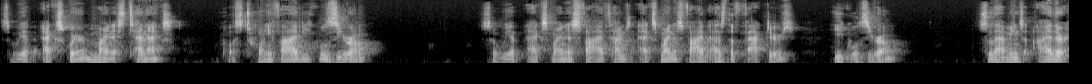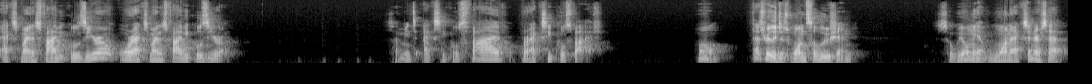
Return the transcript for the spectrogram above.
So we have x squared minus 10x plus 25 equals 0. So we have x minus 5 times x minus 5 as the factors equals 0. So that means either x minus 5 equals 0 or x minus 5 equals 0. So that means x equals 5 or x equals 5. Well, that's really just one solution. So we only have one x-intercept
